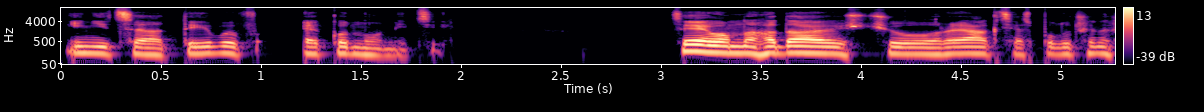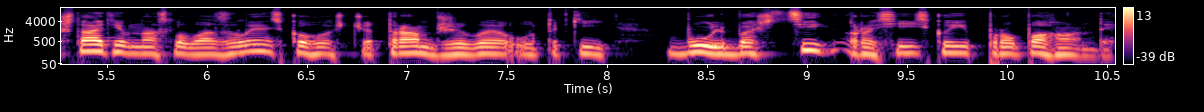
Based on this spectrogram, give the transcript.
ініціативи в економіці. Це я вам нагадаю, що реакція Сполучених Штатів на слова Зеленського, що Трамп живе у такій бульбашці російської пропаганди.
